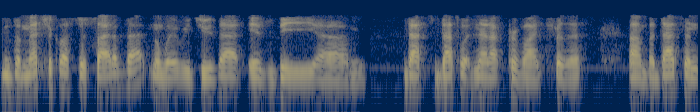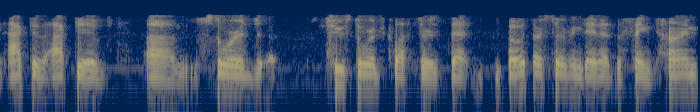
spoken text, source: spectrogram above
the MetroCluster side of that and the way we do that is the um, that's that's what NetApp provides for this. Um, but that's an active active um, storage two storage clusters that both are serving data at the same time.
